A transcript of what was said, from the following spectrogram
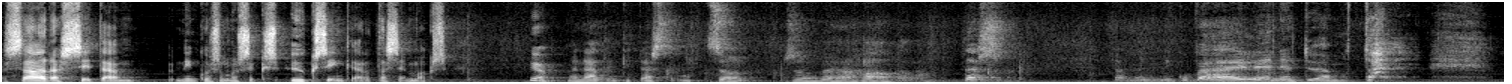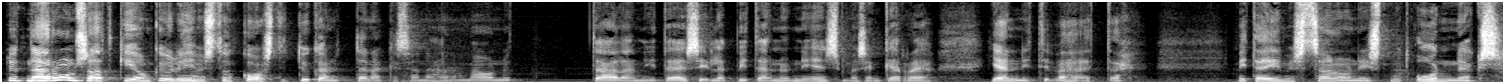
saada sitä niin kuin semmoiseksi yksinkertaisemmaksi. Joo, mä näytänkin tästä, mutta se on, se on vähän hankala. Tässä on tämmöinen niin kuin vähäileinen työ, mutta nyt nämä runsaatkin on kyllä ihmiset on kovasti tykännyt tänä kesänä. Mä oon nyt täällä niitä esille pitänyt niin ensimmäisen kerran ja jännitti vähän, että mitä ihmiset sanoo niistä, mutta onneksi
